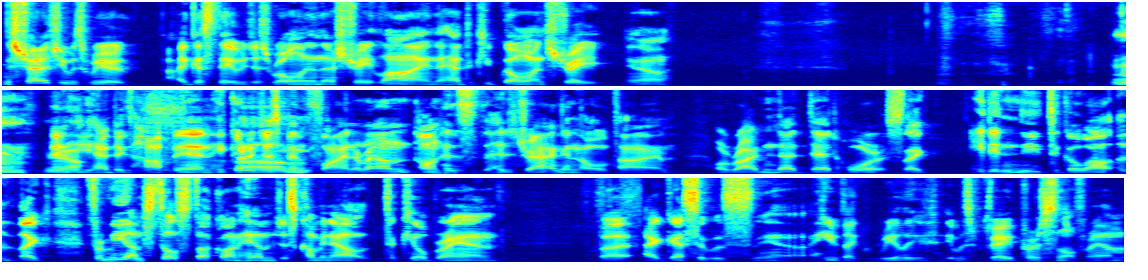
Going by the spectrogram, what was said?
the strategy was weird. I guess they were just rolling in their straight line. They had to keep going straight, you know. Mm, yeah. And he had to hop in. He could have just been Um, flying around on his his dragon the whole time, or riding that dead horse. Like he didn't need to go out. Like for me, I'm still stuck on him just coming out to kill Bran. But I guess it was, you know, he like really. It was very personal for him.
